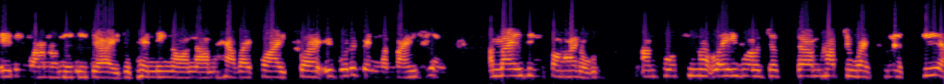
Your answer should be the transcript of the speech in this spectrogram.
anyone on any day, depending on um, how they played. So it would have been an amazing, amazing finals. Unfortunately, we'll just um, have to wait till next year.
